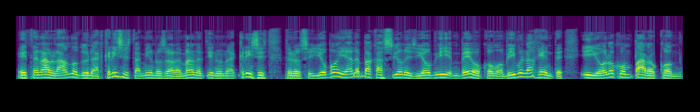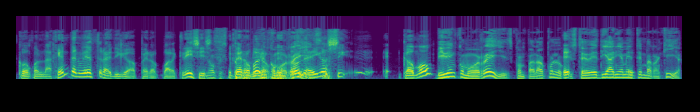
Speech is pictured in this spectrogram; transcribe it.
están hablando de una crisis, también los alemanes tienen una crisis, pero si yo voy a las vacaciones, yo veo cómo vive la gente y yo lo comparo con, con, la gente nuestra, y digo, pero ¿cuál crisis? Pues, pero bueno, como reyes, ellos sí ¿Cómo? Viven como reyes, comparado con lo que eh, usted ve diariamente en Barranquilla.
